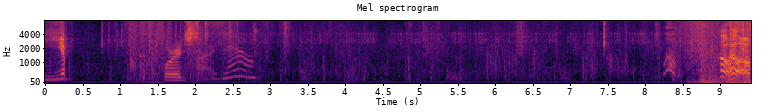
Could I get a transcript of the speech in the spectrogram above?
Yep. Forged. Ours now. Oh, hello.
